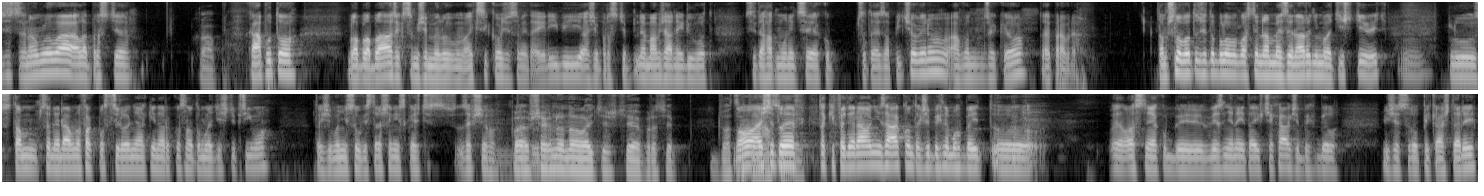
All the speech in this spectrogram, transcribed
se neomlouvá, ale prostě Chápu. chápu to, bla, bla, bla, řekl jsem, že miluji Mexiko, že se mi tady líbí a že prostě nemám žádný důvod si tahat munici, jako co to je za píčovinu a on řekl, jo, to je pravda. Tam šlo o to, že to bylo vlastně na mezinárodním letišti, viď? Mm. plus tam se nedávno fakt postřílel nějaký narkos na tom letišti přímo, takže oni jsou vystrašený z každý, ze všeho. Úplně všechno na letišti je prostě 20 No a ještě to je taky federální zákon, takže bych nemohl být uh, vlastně jakoby vězněný tady v Čechách, že bych byl, víš, že se to pikáš tady,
